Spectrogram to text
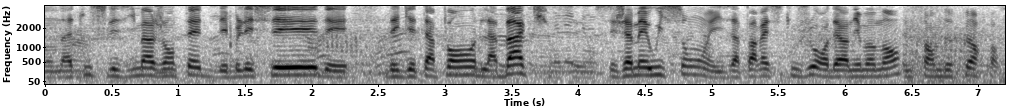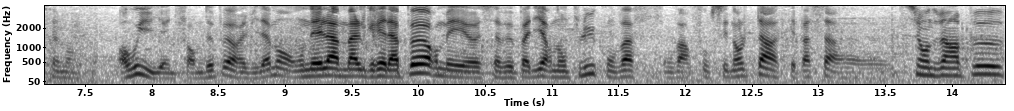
on a tous les images en tête des blessés, des, des guet-apens, de la BAC. On sait, sait jamais où ils sont et ils apparaissent toujours au dernier moment. Une forme de peur forcément. Oh oui, il y a une forme de peur évidemment. On est là malgré la peur, mais euh, ça ne veut pas dire non plus qu'on va, on va foncer dans le tas. C'est pas ça. Si on devait un peu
